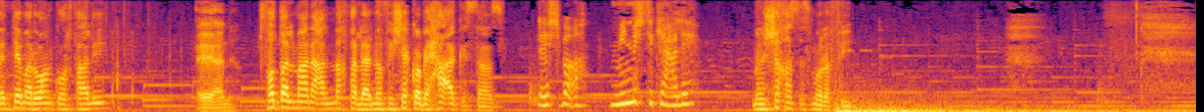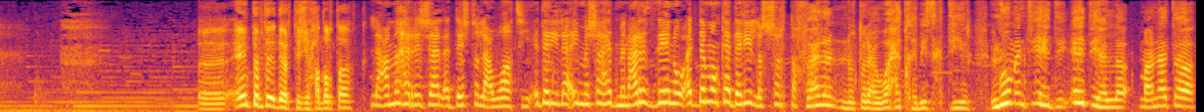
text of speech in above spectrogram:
أنت مروان كورفالي إيه أنا تفضل معنا على المخفر لأنه في شكوى بحقك أستاذ ليش بقى؟ مين مشتكي عليه؟ من شخص اسمه رفيق آه أنت بتقدر تجي حضرتك؟ لعمى هالرجال قديش طلع واطي قدر يلاقي مشاهد من عرس زينه وقدمهم كدليل للشرطة. فعلا إنه طلع واحد خبيث كتير. المهم أنت اهدي اهدي هلأ. معناتها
